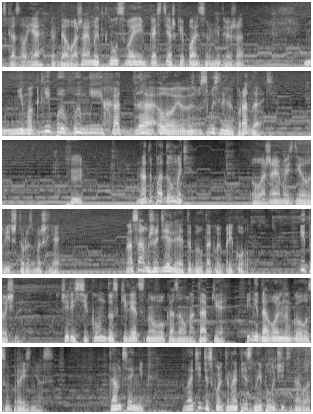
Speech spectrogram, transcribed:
Сказал я, когда уважаемый ткнул своим костяшкой пальцем в медвежат. Не могли бы вы мне их отдать, ой, в смысле продать? Хм, надо подумать. Уважаемый сделал вид, что размышляет. На самом же деле это был такой прикол. И точно. Через секунду скелет снова указал на тапки и недовольным голосом произнес. «Там ценник. Платите сколько написано и получите товар».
